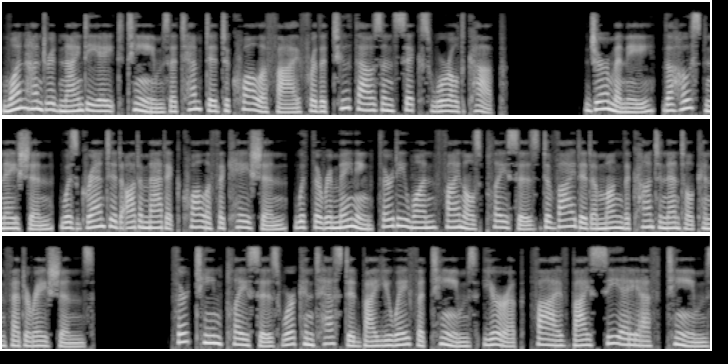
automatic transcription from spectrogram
198 teams attempted to qualify for the 2006 World Cup. Germany, the host nation, was granted automatic qualification, with the remaining 31 finals places divided among the continental confederations. Thirteen places were contested by UEFA teams Europe, five by CAF teams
